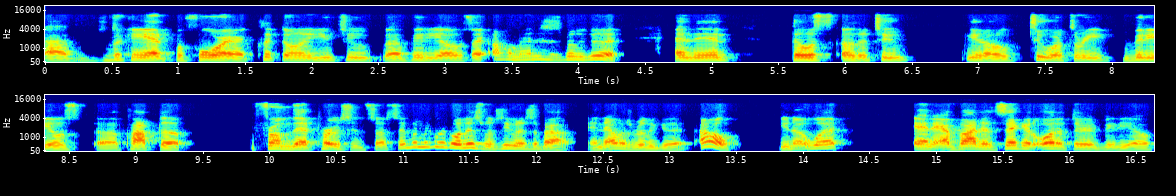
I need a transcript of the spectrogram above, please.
I was looking at before, I clicked on a YouTube uh, video, was like, oh man, this is really good. And then those other two, you know, two or three videos uh, popped up from that person. So I said, let me click on this one, see what it's about. And that was really good. Oh, you know what? And about the second or the third video,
